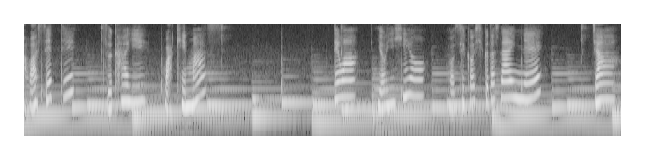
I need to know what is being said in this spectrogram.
合わせて使い分けます。では、良い日をお過ごしくださいね。じゃあ、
